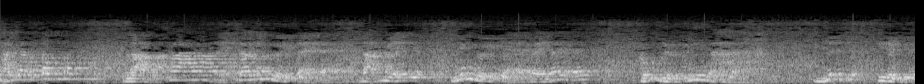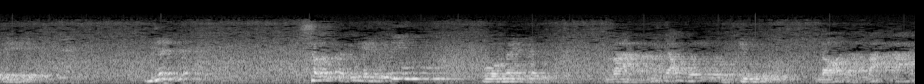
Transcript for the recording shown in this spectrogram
phải nhân tâm làm sao để cho những người trẻ, đặc biệt những người trẻ về đây cũng được như là biết kiềm chế, biết sống được niềm tin của mình và những giáo huấn của Chúa đó là bác ái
